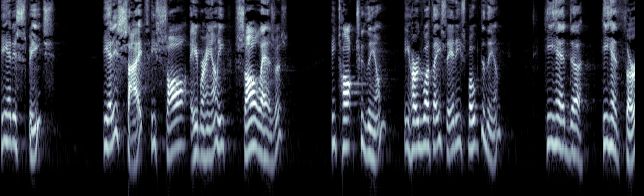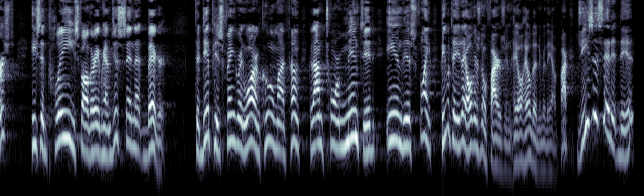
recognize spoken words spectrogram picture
He had his speech. He had his sight. He saw Abraham. He saw Lazarus. He talked to them. He heard what they said. He spoke to them. He had, uh, he had thirst. He said, please, Father Abraham, just send that beggar to dip his finger in water and cool my tongue because I'm tormented in this flame. People tell you today, oh, there's no fires in hell. Hell doesn't really have fire. Jesus said it did.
